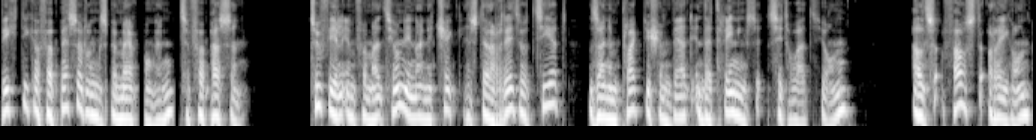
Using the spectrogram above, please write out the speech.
wichtige Verbesserungsbemerkungen zu verpassen. Zu viel Information in eine Checkliste reduziert seinen praktischen Wert in der Trainingssituation. Als Faustregeln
